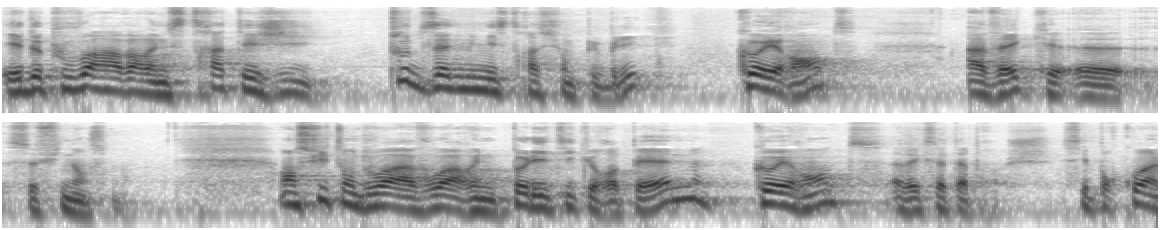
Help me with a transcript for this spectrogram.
et de pouvoir avoir une stratégie toutes administrations publiques cohérente avec euh, ce financement. Ensuite, on doit avoir une politique européenne cohérente avec cette approche. C'est pourquoi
